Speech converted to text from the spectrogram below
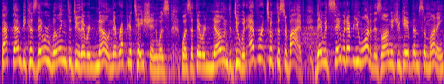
back then because they were willing to do, they were known, their reputation was, was that they were known to do whatever it took to survive. They would say whatever you wanted as long as you gave them some money.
